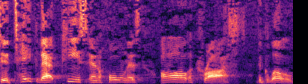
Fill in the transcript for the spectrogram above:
to take that peace and wholeness all across the globe.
